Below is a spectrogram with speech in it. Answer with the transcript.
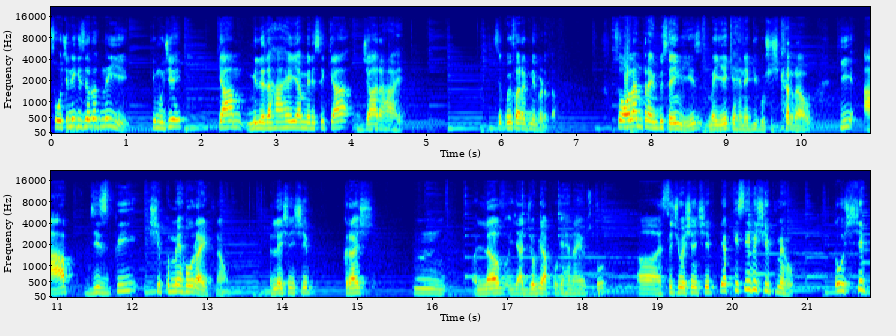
सोचने की ज़रूरत नहीं है कि मुझे क्या मिल रहा है या मेरे से क्या जा रहा है। इससे कोई फ़र्क नहीं पड़ता। So all I am trying to saying is मैं ये कहने की कोशिश कर रहा हूँ कि आप जिस भी शिप में हो right now relationship crush love या जो भी आपको कहना है उसको सिचुएशनशिप या किसी भी शिप में हो तो शिप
